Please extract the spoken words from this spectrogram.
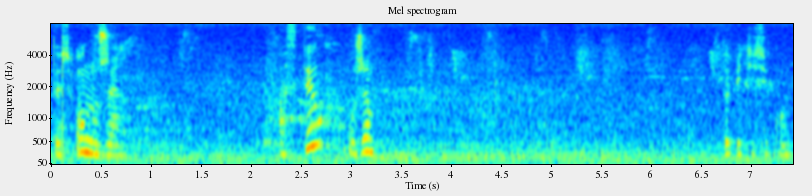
То есть он уже остыл, уже до 5 секунд.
